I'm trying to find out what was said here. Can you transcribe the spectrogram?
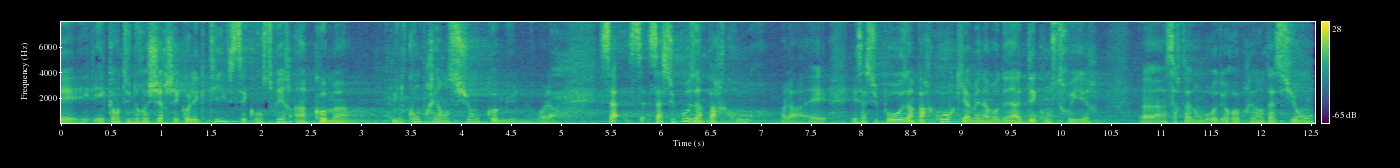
Et, quand une recherche est collective, c'est construire un commun, une compréhension commune. Voilà. Ça, suppose un parcours. Voilà. Et, et, ça suppose un parcours qui amène à un moment donné à déconstruire, un certain nombre de représentations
